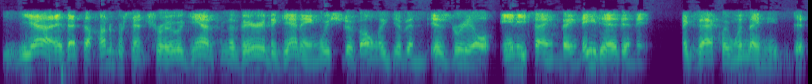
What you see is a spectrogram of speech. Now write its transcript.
yeah, that's 100% true. Again, from the very beginning, we should have only given Israel anything they needed, and exactly when they needed it.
